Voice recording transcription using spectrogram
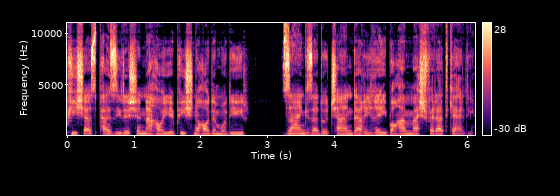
پیش از پذیرش نهایی پیشنهاد مدیر زنگ زد و چند دقیقه با هم مشورت کردیم.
